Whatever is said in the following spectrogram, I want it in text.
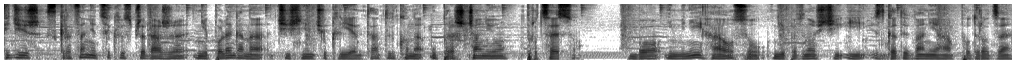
widzisz, skracanie cyklu sprzedaży nie polega na ciśnięciu klienta, tylko na upraszczaniu procesu. Bo im mniej chaosu, niepewności i zgadywania po drodze,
